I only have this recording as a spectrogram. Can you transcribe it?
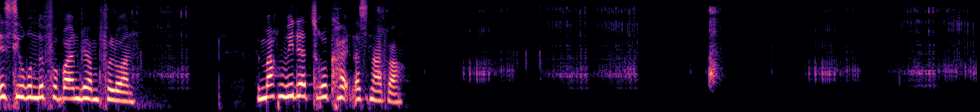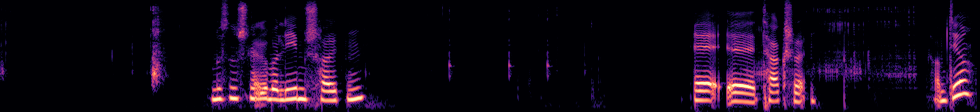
ist die Runde vorbei und wir haben verloren. Wir machen wieder zurückhaltender Sniper. Wir müssen schnell Überleben schalten. Äh, äh, Tag schalten. Kommt ihr?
